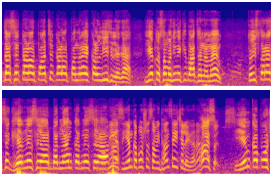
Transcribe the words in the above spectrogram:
दस एकड़ और पाँच एकड़ और पंद्रह एकड़ लीज लेगा। ये तो समझने की बात है ना मैम। तो इस तरह से घेरने से और बदनाम करने से और सीएम का पोस्ट संविधान से ही चलेगा ना? हाँ सीएम का पोस्ट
